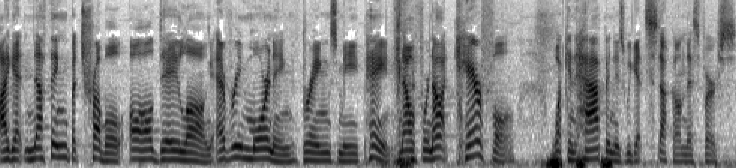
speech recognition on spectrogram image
I get nothing but trouble all day long. Every morning brings me pain. Now, if we're not careful, what can happen is we get stuck on this verse.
